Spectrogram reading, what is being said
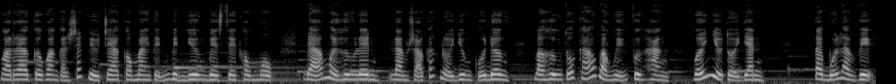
Ngoài ra, cơ quan cảnh sát điều tra công an tỉnh Bình Dương BC01 đã mời Hưng lên làm rõ các nội dung của đơn mà Hưng tố cáo bà Nguyễn Phương Hằng với nhiều tội danh. Tại buổi làm việc,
